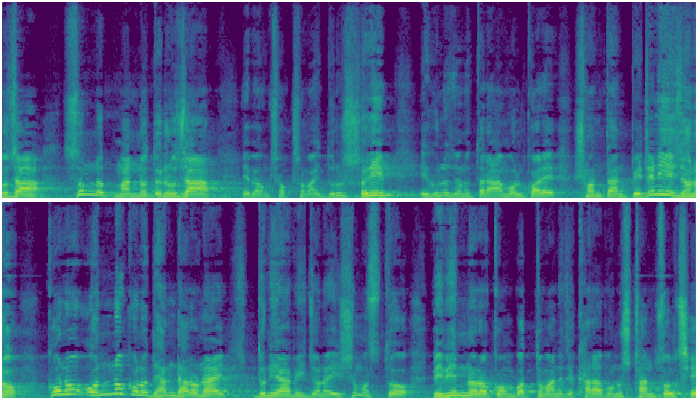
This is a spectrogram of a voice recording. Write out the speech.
রোজা, সুন্নত, মান্যতের রোজা এবং সবসময় দুরুজ শরীফ, এগুলো যেন তারা আমল করে। সন্তান পেটে নিয়ে যেন কোনো অন্য কোনো ধ্যান ধারণায় দুনিয়াবি যেন এই সমস্ত বিভিন্ন রকম বর্তমানে যে খারাপ অনুষ্ঠান চলছে,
